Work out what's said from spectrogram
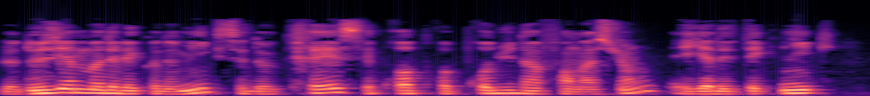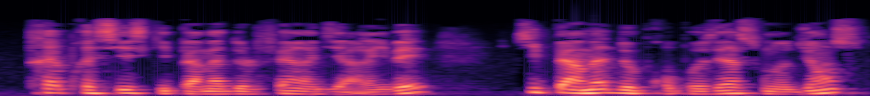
Le deuxième modèle économique, c'est de créer ses propres produits d'information. Et il y a des techniques très précises qui permettent de le faire et d'y arriver, qui permettent de proposer à son audience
